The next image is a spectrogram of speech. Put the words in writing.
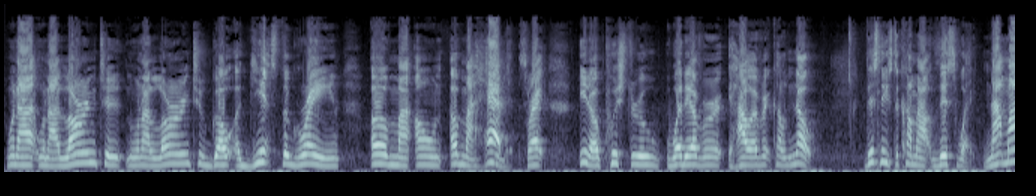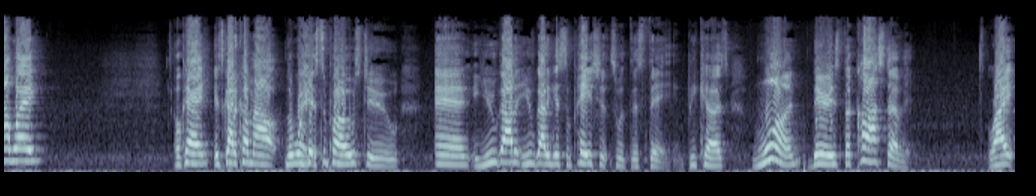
When I, when I learn to, when I learn to go against the grain of my own of my habits, right? You know, push through whatever, however it comes. No, this needs to come out this way, not my way. Okay, it's got to come out the way it's supposed to, and you got to you've got to get some patience with this thing because one, there is the cost of it, right?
